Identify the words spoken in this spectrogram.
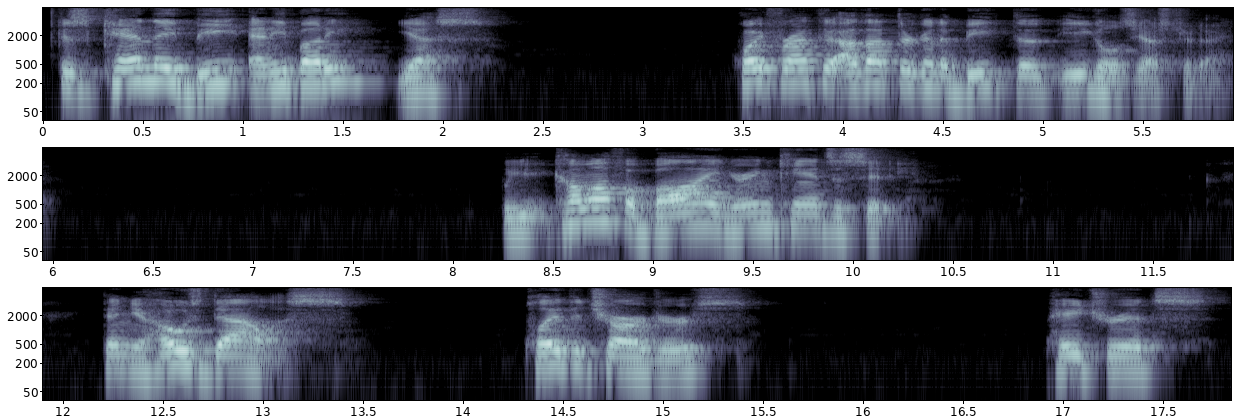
Because can they beat anybody? Yes. Quite frankly, I thought they're going to beat the Eagles yesterday. We come off a bye and you're in Kansas City. Then you host Dallas, play the Chargers, Patriots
